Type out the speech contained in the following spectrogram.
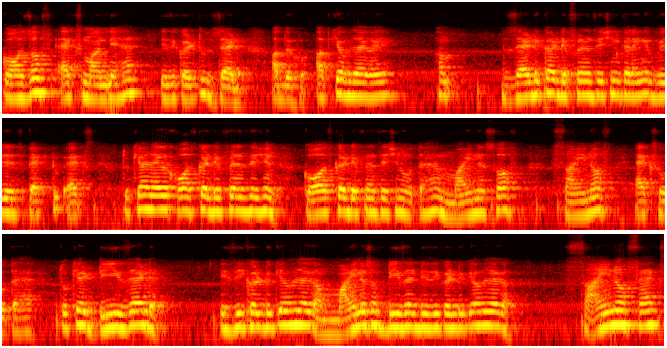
कॉज ऑफ़ एक्स मान लिया है इज़ इक्वल टू जेड अब देखो, अब क्या हो जाएगा ये? हम जेड का डिफ्रेंसिएशन करेंगे विद रिस्पेक्ट टू एक्स तो क्या जाएगा कॉज का डिफ्रेंसिएशन कॉज का डिफ्रेंसिएशन होता है minus of sine of x होता है। तो क्या d z is equal to क्या हो जाएगा? Minus of d z is equal to क्या हो जाएगा? Sine of x,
